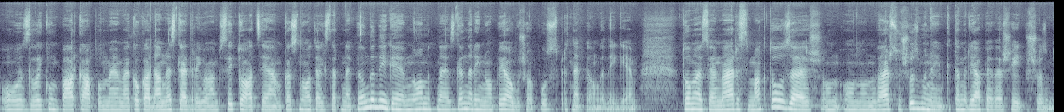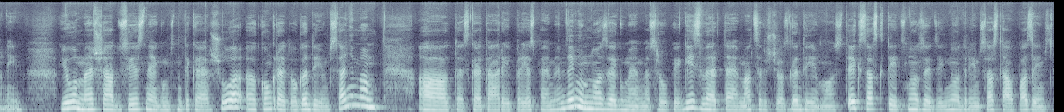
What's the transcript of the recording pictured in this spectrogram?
uz likuma pārkāpumiem vai kaut kādām neskaidrībām situācijām, kas notiek starp nepilngadīgajiem nometnēs, gan arī no pieaugušo puses pret nepilngadīgiem. To mēs vienmēr esam aktualizējuši un, un, un vērsuši uzmanību, ka tam ir jāpievērš īpaša uzmanība. Jo mēs šādus iesniegumus ne tikai ar šo konkrēto gadījumu saņemam, Tā skaitā arī par iespējamiem dzimumu noziegumiem mēs rūpīgi izvērtējam. Atsevišķos gadījumos tiek saskatīts noziedzīgu nodarījumu sastāvu pazīmes,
